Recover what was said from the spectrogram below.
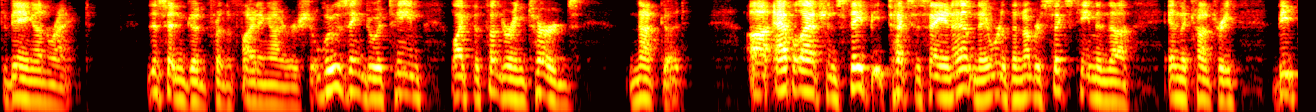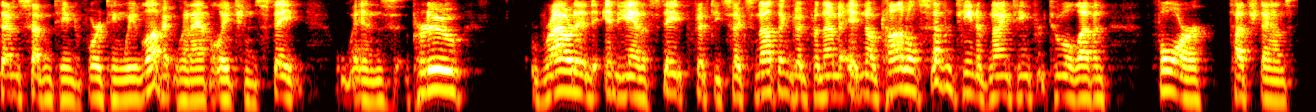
to being unranked. This isn't good for the Fighting Irish. Losing to a team like the Thundering Turds, not good. Uh, Appalachian State beat Texas A&M. They were the number six team in the in the country. Beat them 17 to 14. We love it when Appalachian State wins. Purdue routed Indiana State 56 nothing. Good for them. Aidan O'Connell, 17 of 19 for 211, four touchdowns,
